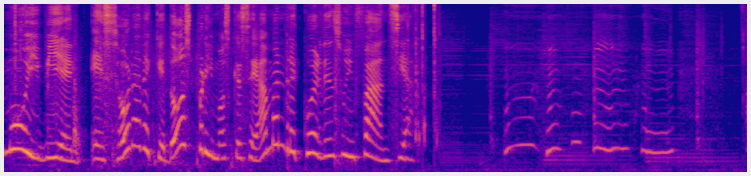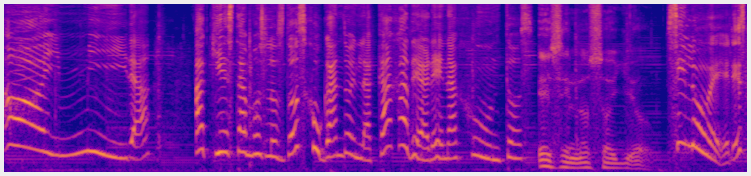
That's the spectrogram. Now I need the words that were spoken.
Muy bien, es hora de que dos primos que se aman recuerden su infancia. ¡Ay, mira! Aquí estamos los dos jugando en la caja de arena juntos. Ese no soy yo. ¡Sí lo eres!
